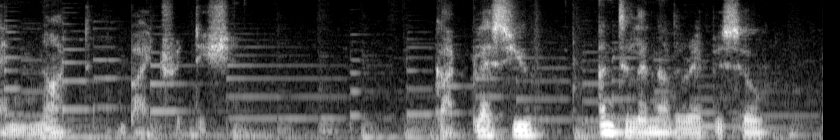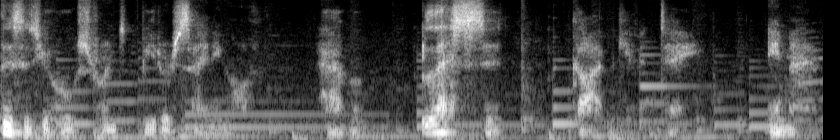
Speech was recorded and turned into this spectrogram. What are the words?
and not by tradition. God bless you. Until another episode, this is your host, Ranjit Peter, signing off. Have a blessed God given day. Amen.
